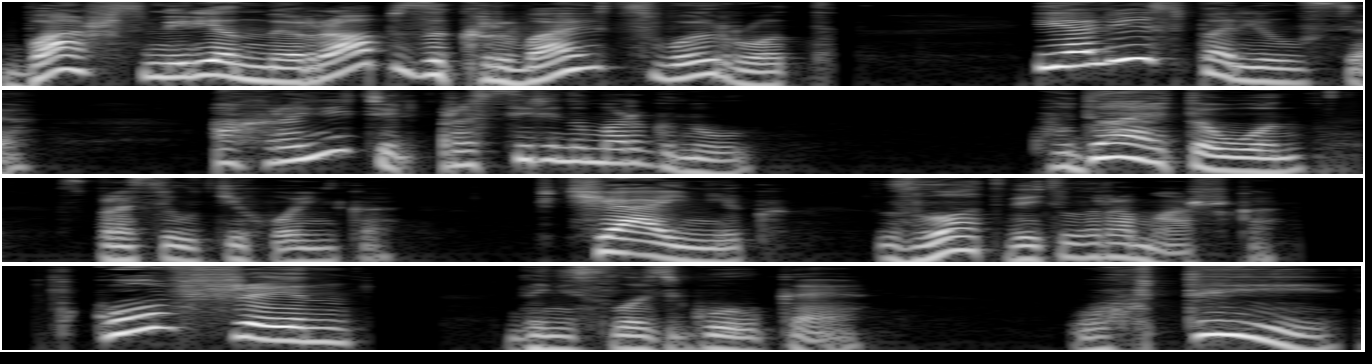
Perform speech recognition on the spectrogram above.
Ваш смиренный раб закрывает свой рот. И Али испарился. А хранитель растерянно моргнул. «Куда это он?» — спросил тихонько. «В чайник», — зло ответил Ромашка. «В кувшин!» — донеслось гулкое. «Ух ты!»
